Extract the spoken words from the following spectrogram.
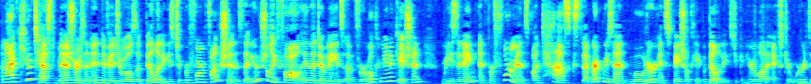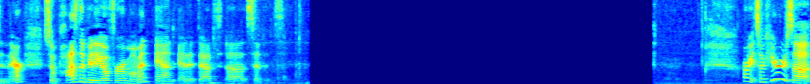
An IQ test measures an individual's abilities to perform functions that usually fall in the domains of verbal communication, reasoning, and performance on tasks that represent motor and spatial capabilities. You can hear a lot of extra words in there. So pause the video for a moment and edit that uh, sentence. All right, so here's uh,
